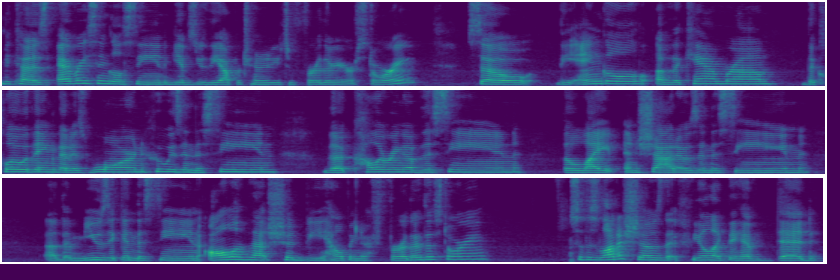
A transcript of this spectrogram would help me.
because every single scene gives you the opportunity to further your story. So the angle of the camera, the clothing that is worn, who is in the scene, the coloring of the scene, the light and shadows in the scene, uh, the music in the scene, all of that should be helping to further the story. So there's a lot of shows that feel like they have dead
